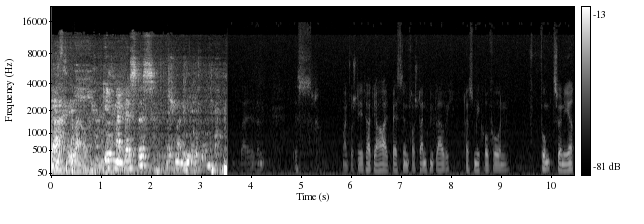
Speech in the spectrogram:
Ja, ich gebe mein Bestes durch meine Mikrofon. besten verstanden, glaube ich. Mikrofon funktioniert.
